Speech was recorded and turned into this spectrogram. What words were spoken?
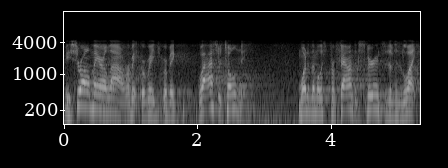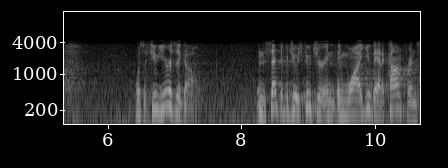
Yisrael Meir Lau, Rabbi, Rabbi, Rabbi Glasser told me, one of the most profound experiences of his life was a few years ago in the Center for Jewish Future in, in YU. They had a conference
